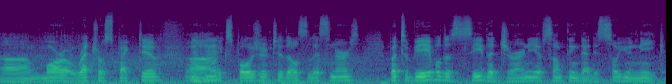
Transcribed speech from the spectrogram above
uh, more a retrospective uh, Mm-hmm. exposure to those listeners, but to be able to see the journey of something that is so unique.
